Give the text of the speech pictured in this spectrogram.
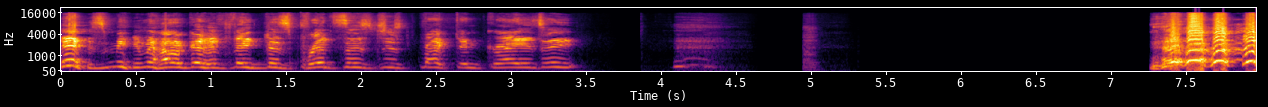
is Me-Mow gonna think this prince is just fucking crazy?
